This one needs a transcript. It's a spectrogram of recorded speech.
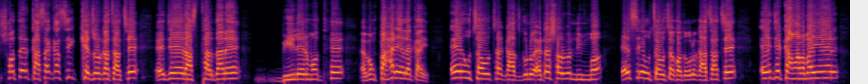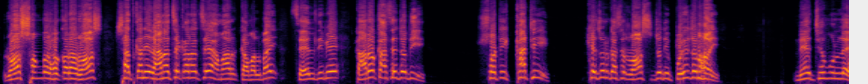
শতের কাছাকাছি খেজুর গাছ আছে। এই যে রাস্তার ধারে বিলের মধ্যে এবং পাহাড়ি এলাকায়। এই উঁচা উঁচা গাছগুলো এটা সর্বনিম্ন এসে উঁচা উঁচা কতগুলো গাছ আছে? এই যে কামাল ভাইয়ের রস সংগ্রহ করা রস সাতকানি রানাচে কানাচে আমার কামাল ভাই সেল দিবে। কারও কাছে যদি সঠিক খাঁটি খেজুর গাছের রস যদি প্রয়োজন হয়, ন্যায্য মূল্যে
